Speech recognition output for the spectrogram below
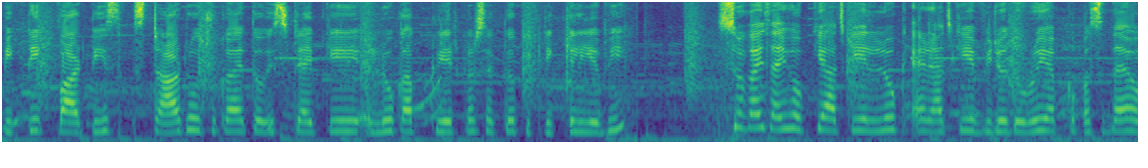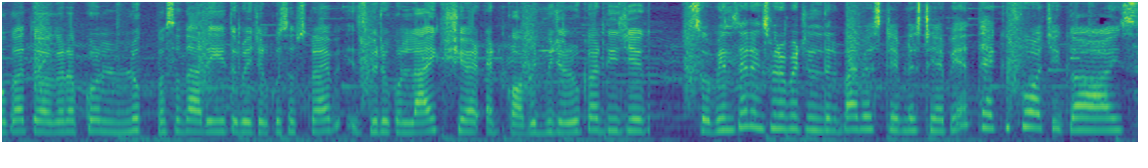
picnic parties start हो चुका है तो इस टाइप के लुक आप क्रिएट कर सकते हो पिकनिक के लिए भी. सो गाइज़ आई होप कि आज की ये लुक एंड आज की ये वीडियो दोनों ही आपको पसंद आया होगा. तो अगर आपको लुक पसंद आ रही है तो मेरे चैनल को सब्सक्राइब इस वीडियो को लाइक शेयर एंड कॉमेंट भी ज़रूर कर दीजिएगा. सो मिलते हैं नेक्स्ट वीडियो में. Bye bye stay blessed happy thank you for watching guys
